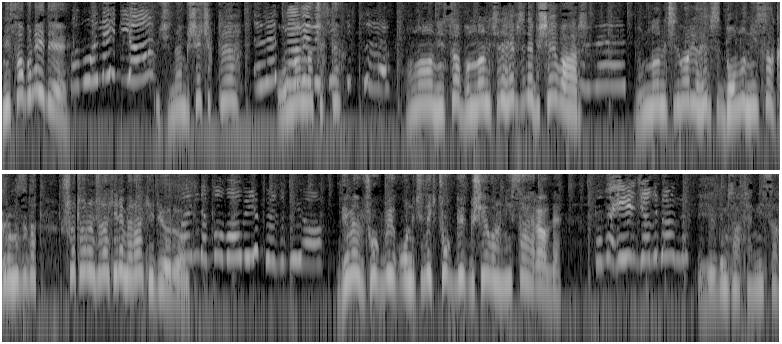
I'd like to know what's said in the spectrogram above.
Nisa bu neydi? Baba o neydi ya? İçinden bir şey çıktı. Evet Ondan da çıktı. Şey çıktı. Allah Nisa bunların içinde hepsinde bir şey var. Evet. Bunların içinde var ya hepsi dolu Nisa kırmızıda. Şu turuncudakini merak ediyorum. Ben de baba büyük gözüküyor. Değil mi? Çok büyük. Onun içindeki çok büyük bir şey var Nisa herhalde. Baba cadı görmüş. Eğildim zaten Nisa.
